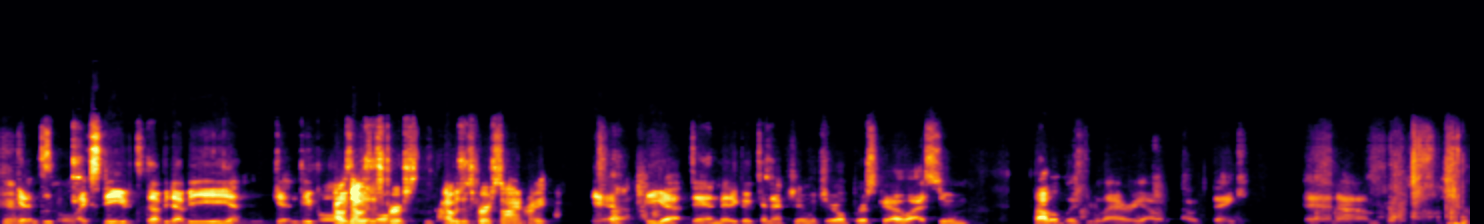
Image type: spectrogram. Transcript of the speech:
yeah. getting people like Steve to WWE and getting people. That was, that was his first, that was his first sign, right? Yeah. He got, Dan made a good connection with Gerald Brisco. I assume probably through Larry, I would, I would think. And um,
